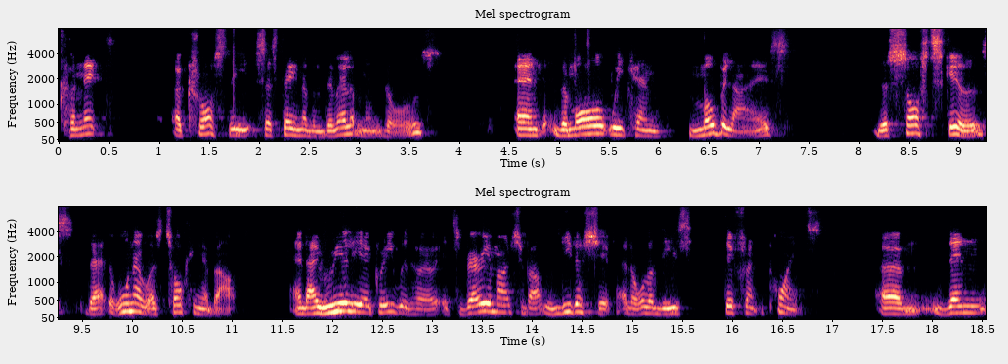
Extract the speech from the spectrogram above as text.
connect across the sustainable development goals, and the more we can mobilize the soft skills that Runa was talking about. And I really agree with her. It's very much about leadership at all of these different points. Um, then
